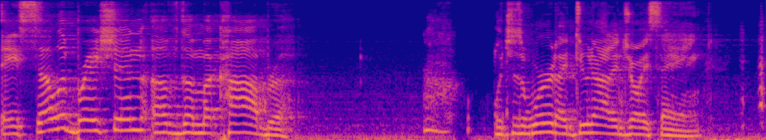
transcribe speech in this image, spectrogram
A celebration of the macabre, which is a word I do not enjoy saying. I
